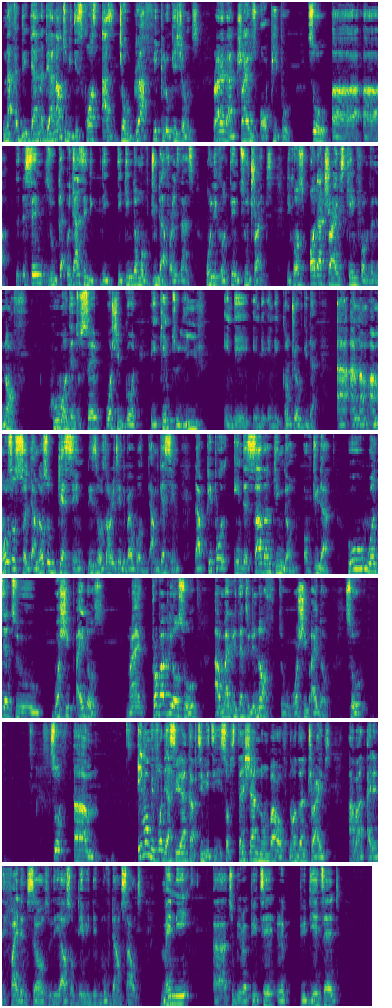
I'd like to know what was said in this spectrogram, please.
they, are, they are now to be discussed as geographic locations rather than tribes or people. So, uh, uh, the same, we can't say the, the, the kingdom of Judah, for instance, only contained two tribes because other tribes came from the north who wanted to serve, worship God. They came to live in the in the in the country of Judah. Uh, and I'm, I'm also I'm also guessing this was not written in the Bible. But I'm guessing that people in the southern kingdom of Judah who wanted to worship idols might probably also have migrated to the north to worship idol. So, so um, even before the Assyrian captivity, a substantial number of northern tribes have identified themselves with the house of David. They've moved down south. Many uh, to be repudiated,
